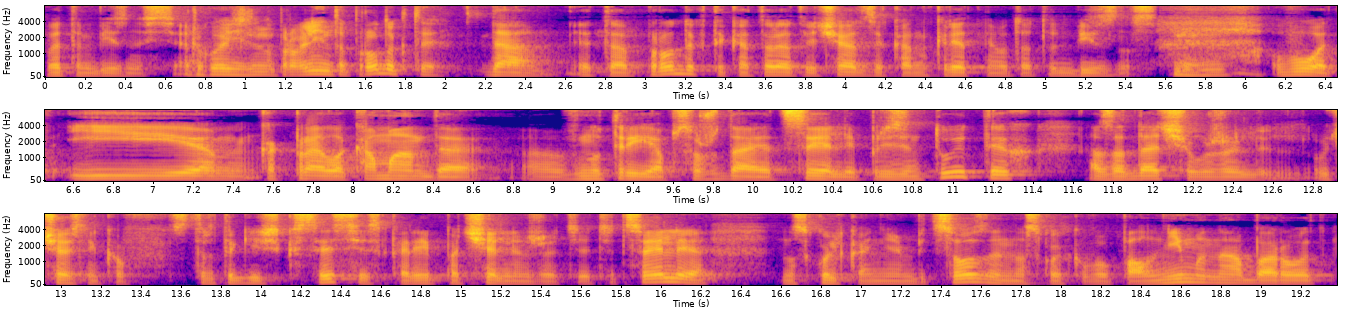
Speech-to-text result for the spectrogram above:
в этом бизнесе. Руководитель направления – это продукты? Да, это продукты, которые отвечают за конкретный вот этот бизнес. Угу. Вот, и, как правило, команда э, внутри обсуждает цели, презентует их, а задача уже участников стратегической сессии скорее почелленджить эти цели, насколько они амбициозны, насколько выполнимы наоборот.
